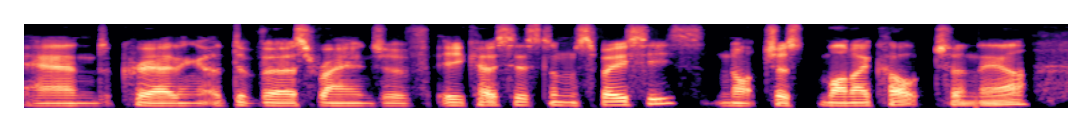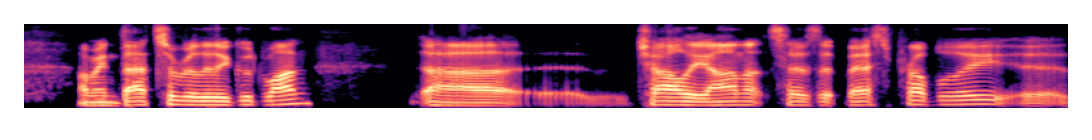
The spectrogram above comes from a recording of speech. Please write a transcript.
and creating a diverse range of ecosystem species, not just monoculture now. I mean, that's a really good one. Uh, Charlie Arnott says it best probably uh,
